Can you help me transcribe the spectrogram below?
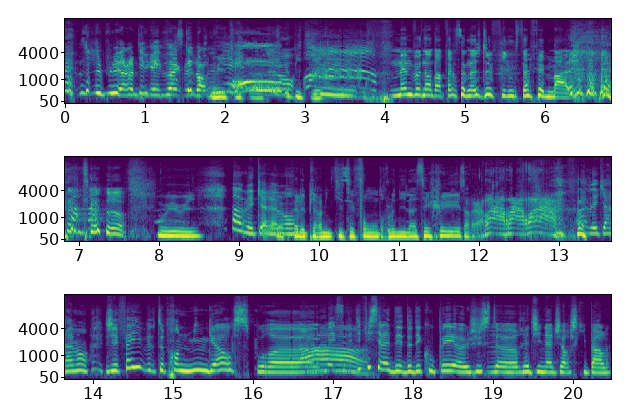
J'ai plus la réplique exacte. presque mais genre- Oui, tu Oh. fais pitié. Même venant d'un personnage de film, ça fait mal. Oui, oui. Ah, mais carrément. après, les pyramides qui s'effondrent, le Nil a séché, ça fait ra, ra, ra. Ah, mais carrément. J'ai failli te prendre Mean Girls pour. euh, Ah. Mais c'est difficile à dé- de découper euh, juste euh, Regina George qui parle.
